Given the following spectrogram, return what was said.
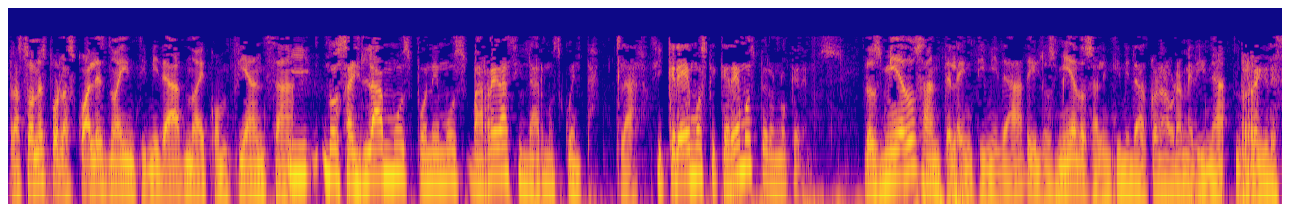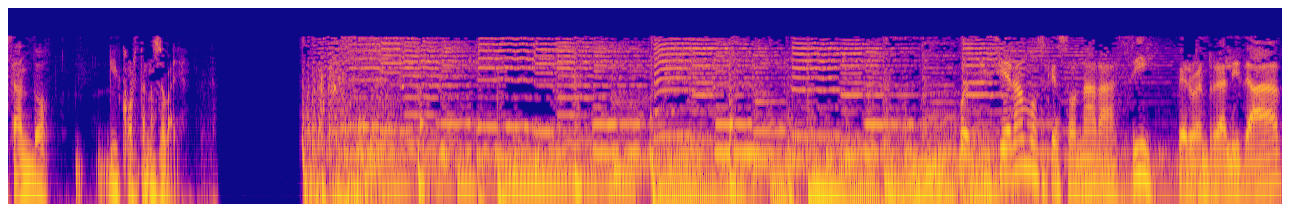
Razones por las cuales no hay intimidad, no hay confianza. Y nos aislamos, ponemos barreras sin darnos cuenta. Claro. Si creemos que queremos, pero no queremos. Los miedos ante la intimidad y los miedos a la intimidad con Aura Medina, regresando del corte, no se vayan. Quisiéramos que sonara así, pero en realidad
